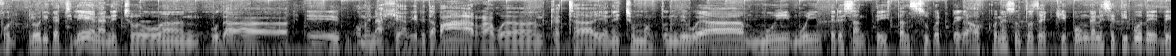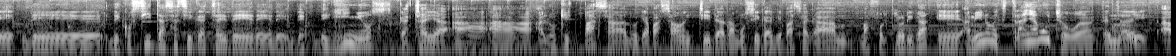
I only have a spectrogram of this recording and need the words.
folclórica chilena. Han hecho, weón, puta, eh, homenaje a Violeta Parra, weón, ¿cachai? Han hecho un montón de weá muy, muy interesantes. Y están súper pegados con eso. Entonces, que pongan ese tipo de, de, de, de cositas así, ¿cachai? De, de, de, ¿cachai? A, a, a, lo que pasa, a lo que ha pasado en Chile, a la música que pasa acá, más folclórica. Eh, a mí no me extraña mucho, weón, ¿cachai? A-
